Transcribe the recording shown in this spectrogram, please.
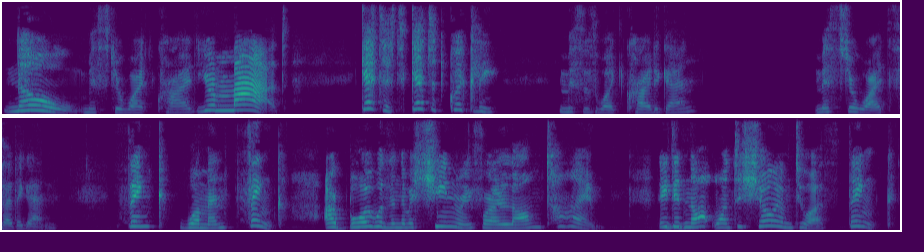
No, Mr. White cried. You're mad. Get it, get it quickly, Mrs. White cried again. Mr. White said again, Think, woman, think. Our boy was in the machinery for a long time. They did not want to show him to us. Think.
